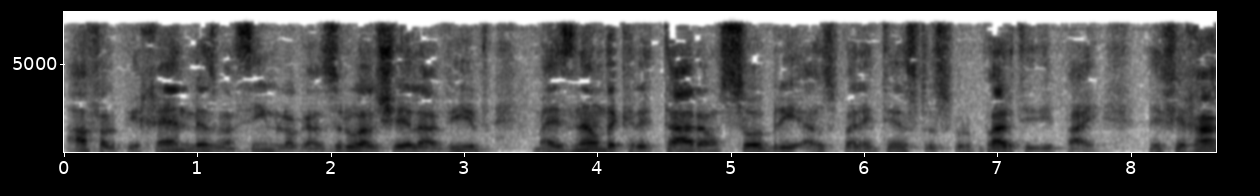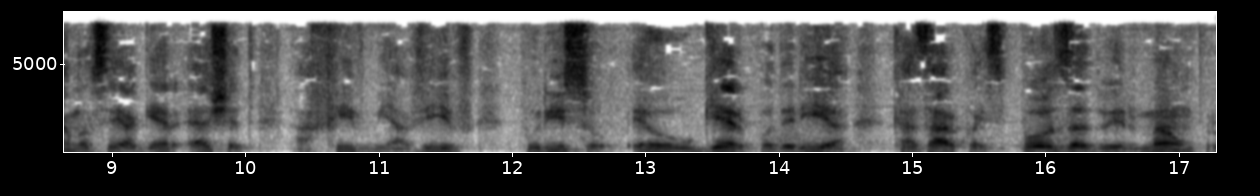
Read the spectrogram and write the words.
Afal Pichen, mesmo assim, Logazru al Sheela Aviv, mas não decretaram sobre os parentescos por parte de pai. Lefichar Nose Ager Eshet Achiv Mi Aviv, por isso, eu, o Ger poderia casar com a esposa do irmão por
